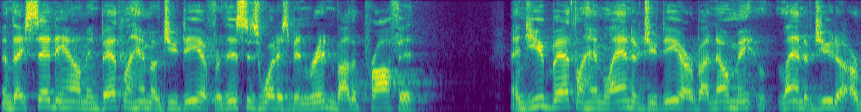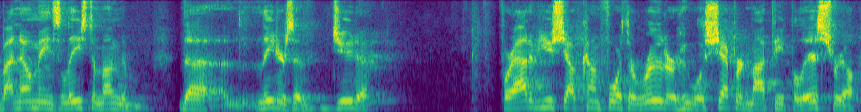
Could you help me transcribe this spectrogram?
And they said to him, In Bethlehem of Judea, for this is what has been written by the prophet. And you, Bethlehem, land of Judea, are by no means, land of Judah, are by no means least among the, the leaders of Judah. For out of you shall come forth a ruler who will shepherd my people Israel.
